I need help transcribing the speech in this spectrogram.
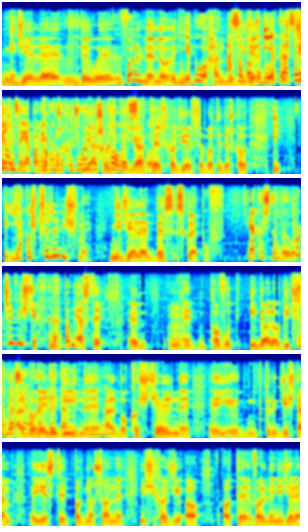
niedziele były wolne. No, nie było handlu A w soboty niedzielę. Były pracujące. przeży- Ja pamiętam, że chodziłam do szkoły w Ja też chodziłem w soboty do szkoły i jakoś przeżyliśmy niedzielę bez sklepów. Jakoś to było. Oczywiście. Natomiast y, y, y, powód ideologiczny, No albo pytam. religijny, albo kościelny, y, y, który gdzieś tam jest podnoszony, jeśli chodzi o, o te wolne niedziele,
